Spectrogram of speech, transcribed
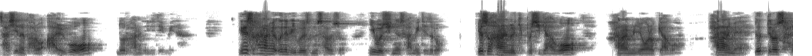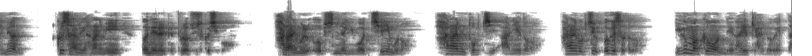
자신을 바로 알고 노력하는 일이 됩니다. 이래서 하나님의 은혜를 입을 수 있는 사회에서 입을 수 있는 사람이 되도록 그래서 하나님을 기쁘시게 하고 하나님을 영원롭게 하고 하나님의 뜻대로 살면 그 사람에게 하나님이 은혜를 베풀어 주실 것이고 하나님을 업신여기고 죄임으로 하나님 돕지 아니해도 하나님 없이 어겨서라도 이것만큼은 내가 이렇게 하려고했다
